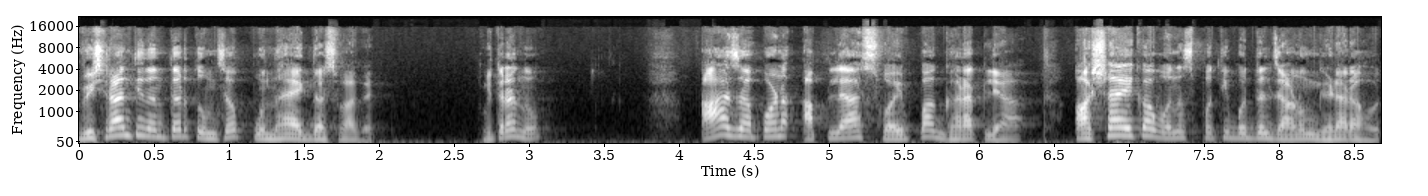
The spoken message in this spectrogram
विश्रांतीनंतर तुमचं पुन्हा एकदा स्वागत. मित्रांनो आज आपण आपल्या स्वयंपाकघरातल्या अशा एका वनस्पतीबद्दल जाणून घेणार आहोत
